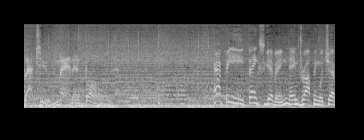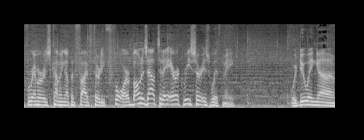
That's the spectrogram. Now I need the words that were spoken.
Back to Man and Bone. Happy Thanksgiving. Name dropping with Jeff Rimer is coming up at 534. Bone is out today. Eric Reeser is with me. We're doing uh,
